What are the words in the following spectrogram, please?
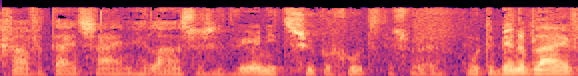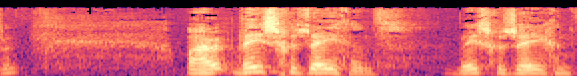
gave tijd zijn. Helaas is het weer niet supergoed, dus we moeten binnen blijven. Maar wees gezegend. Wees gezegend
